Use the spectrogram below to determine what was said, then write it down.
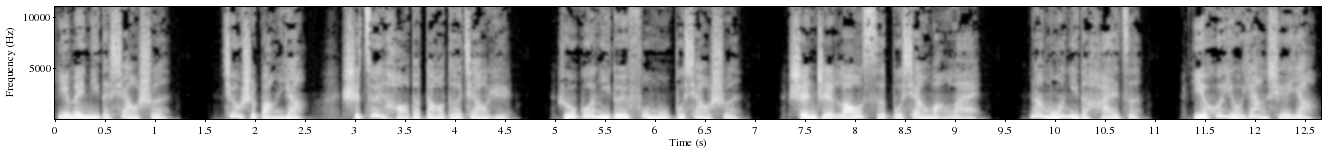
因为你的孝顺就是榜样，是最好的道德教育。如果你对父母不孝顺，甚至老死不相往来，那么你的孩子也会有样学样，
